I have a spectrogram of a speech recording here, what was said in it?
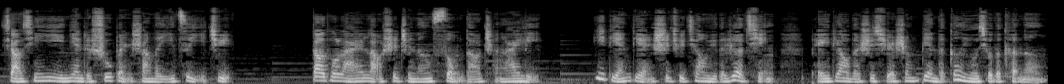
小心翼翼念着书本上的一字一句，到头来老师只能送到尘埃里。一点点失去教育的热情，赔掉的是学生变得更优秀的可能。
